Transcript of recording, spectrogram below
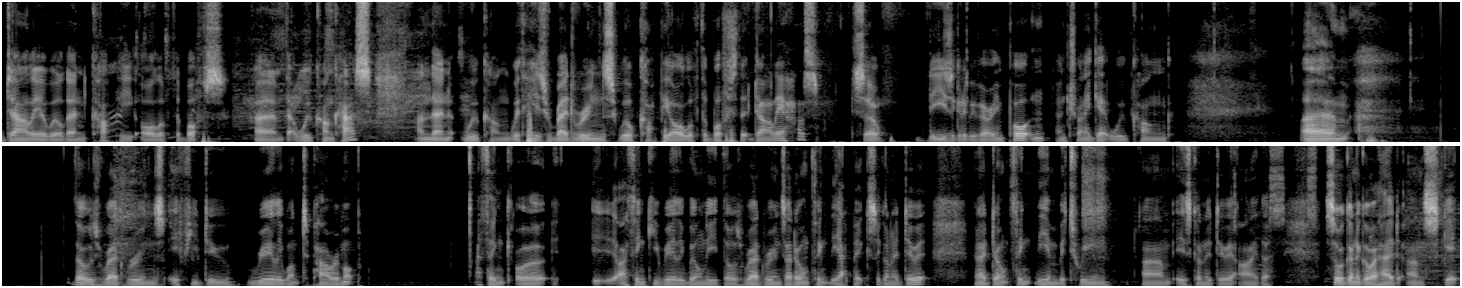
Dahlia will then copy all of the buffs um, that Wukong has, and then Wukong with his red runes will copy all of the buffs that Dahlia has. So these are going to be very important and trying to get Wukong um, those red runes if you do really want to power him up. I think uh, I think you really will need those red runes. I don't think the epics are going to do it, and I don't think the in-between um, is going to do it either. So we're going to go ahead and skip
